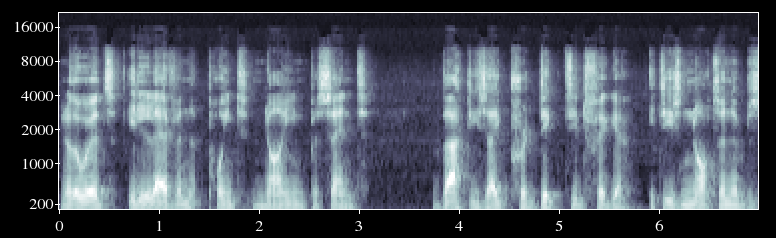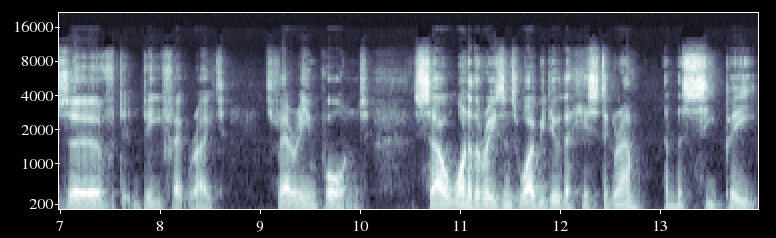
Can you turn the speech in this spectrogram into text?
In other words, 11.9%. That is a predicted figure. It is not an observed defect rate. It's very important. So one of the reasons why we do the histogram and the CP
